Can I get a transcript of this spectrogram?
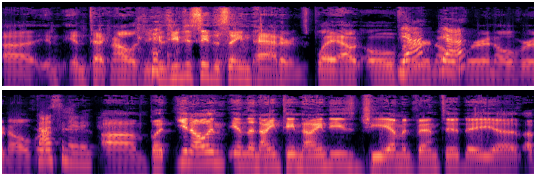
uh, in in technology because you just see the same patterns play out over yeah, and yeah. over and over and over. Fascinating. Um, but you know, in in the 1990s, GM invented a uh, a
